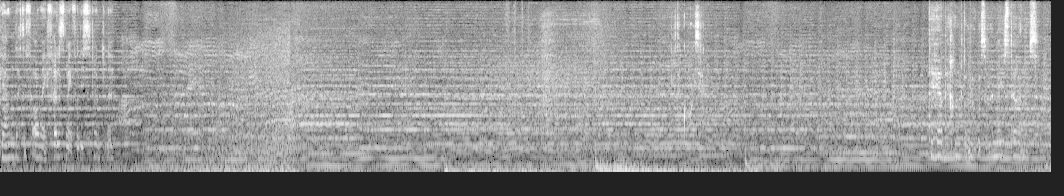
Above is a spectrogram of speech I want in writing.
fjern dette fra meg. Frels meg fra disse tankene. Det her det handler om noe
